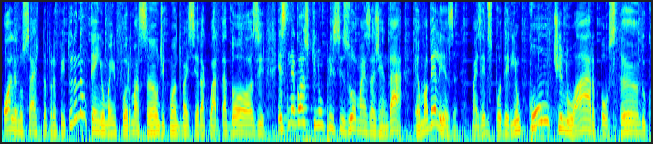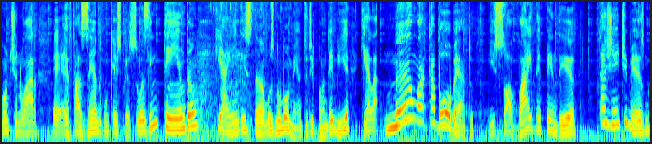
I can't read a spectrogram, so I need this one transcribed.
olha no site da prefeitura, não tem uma informação de quando vai ser a quarta dose. Esse negócio que não precisou mais agendar é uma beleza, mas eles poderiam continuar postando, continuar é, fazendo com que as pessoas entendam que ainda estamos no momento de pandemia, que ela não acabou, Beto, e só vai depender da gente mesmo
